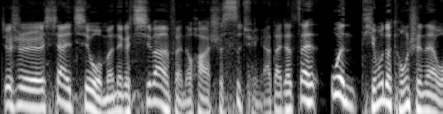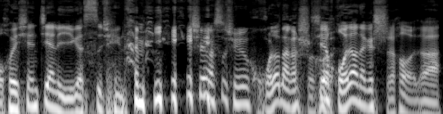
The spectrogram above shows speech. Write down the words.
就是下一期我们那个七万粉的话是四群啊，大家在问题目的同时呢，我会先建立一个四群难民营。先让四群活到那个时候，先活到那个时候，对吧？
